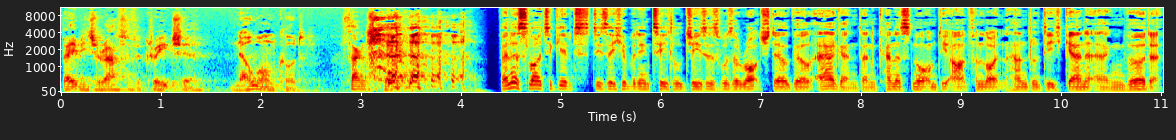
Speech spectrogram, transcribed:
baby giraffe of a creature. No one could. Thanks, Wenn es Leute gibt, die sich über den Titel Jesus was a Rochdale Girl ärgern, dann kann es nur um die Art von Leuten handeln, die ich gerne ärgern würde.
